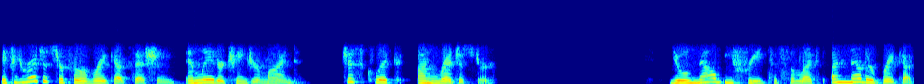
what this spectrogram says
If you register for a breakout session and later change your mind, just click Unregister. You'll now be free to select another breakout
